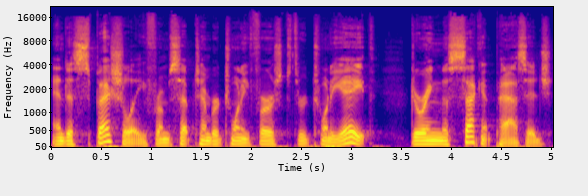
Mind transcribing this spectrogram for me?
and especially from September 21st through 28th during the second passage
